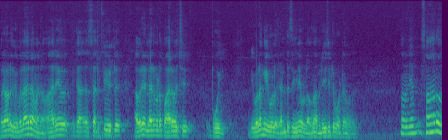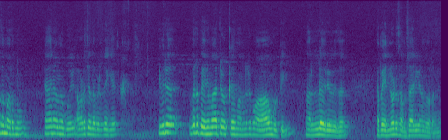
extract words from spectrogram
ഒരാൾ വിമലാരാമനോ ആരെ സെലക്ട് ചെയ്തിട്ട് അവരെ എല്ലാവരും കൂടെ പാര വെച്ച് പോയി. ഇവളെങ്കിൽ ഇവൾ രണ്ട് സീനേ ഉള്ളൂ അന്ന് അഭിനയിച്ചിട്ട് പോട്ടെ എന്ന് പറഞ്ഞു. എന്ന് പറഞ്ഞാൽ സാറും അത് മറന്നു. ഞാനും അങ്ങ് പോയി. അവിടെ ചെന്നപ്പോഴത്തേക്ക് ഇവർ ഇവരുടെ പെരുമാറ്റമൊക്കെ നല്ലൊരു പാവം കുട്ടി നല്ലൊരു ഇത്. അപ്പോൾ എന്നോട് സംസാരിക്കണമെന്ന് പറഞ്ഞു.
